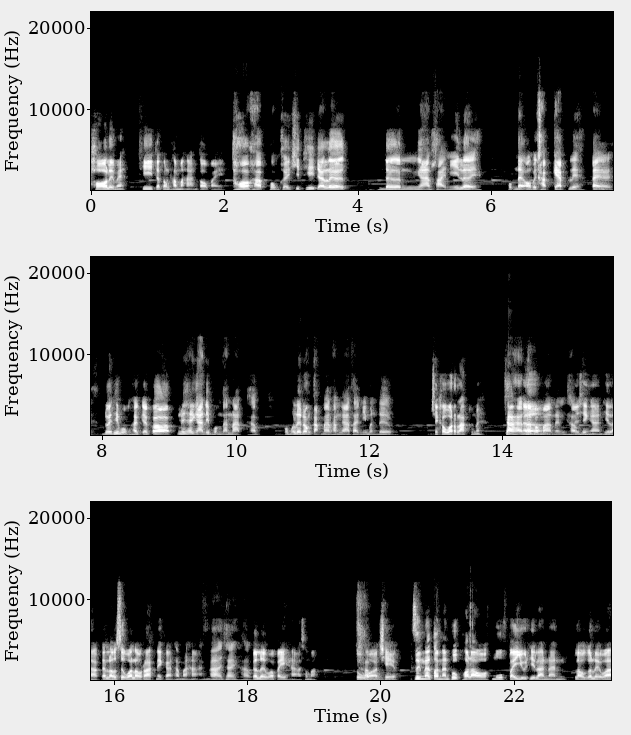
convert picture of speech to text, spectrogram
ท้อเลยไหม ที่จะต้องทำอาหารต่อไป ท้อครับ ผมเคยคิดที่จะเลิกเดินงานสายนี้เลย ผมได้ออกไปขับแก๊ปเลย แต่ด้วยที่ผมขับแก๊ปก็ไม่ใช่งานที่ผมถนัดครับ ผมก็เลยต้องกลับมาทำงานสายนี้เหมือนเดิมใช้คำว่ารักไหมใช่ครับน่าเออประมาณนั้นครับไม่ใช่งานที่รักแต่เรารู้สึกว่าเรารักในการทำอาหาร อ่าใช่ครับ ก็เลยว่าไปหาสมัครตัวครับผม เชฟซึ่งณตอนนั้นปุ๊บพอเรา move ไปอยู่ที่ร้านนั้น เราก็เลยว่า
